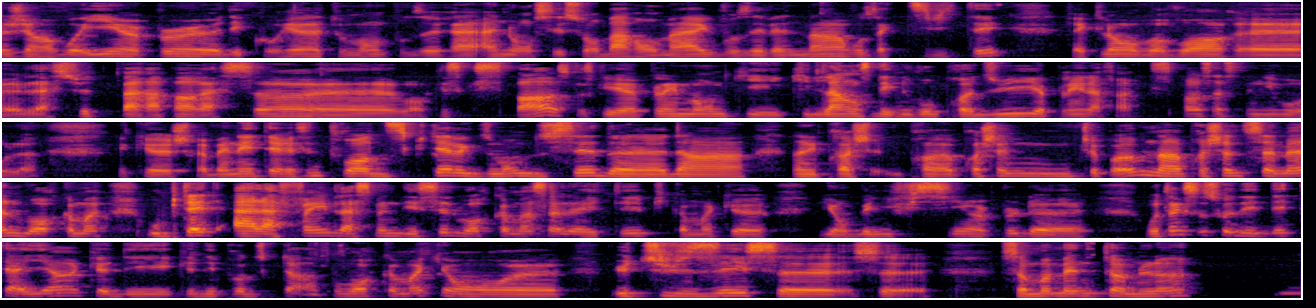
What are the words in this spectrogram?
J'ai envoyé un peu euh, des courriels à tout le monde pour dire annoncer sur Baron Mag vos événements, vos activités. Fait que là, on va voir euh, la suite par rapport à ça, euh, voir qu'est-ce qui se passe, parce qu'il y a plein de monde qui, lance des nouveaux produits, il y a plein d'affaires qui se passent à ce niveau-là. Fait que je serais bien intéressé de pouvoir discuter avec du monde du CID euh, dans, dans les prochaines, pro- prochaines, je sais pas, dans prochaines semaines, voir comment, ou peut-être à la fin de la semaine des CID, voir comment ça a été, puis comment que, ils ont bénéficié un peu de, autant que ce soit des détaillants que des, que des producteurs, pour voir comment ils ont euh, utilisé ce, ce, ce momentum-là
